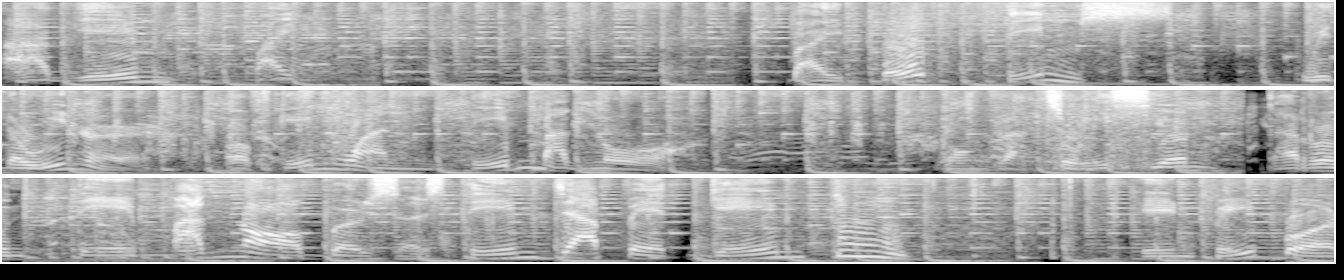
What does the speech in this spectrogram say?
a game fight by both teams with the winner of game 1, Team Magno. Congratulations karon Team Magno versus Team Japet Game 2 in favor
